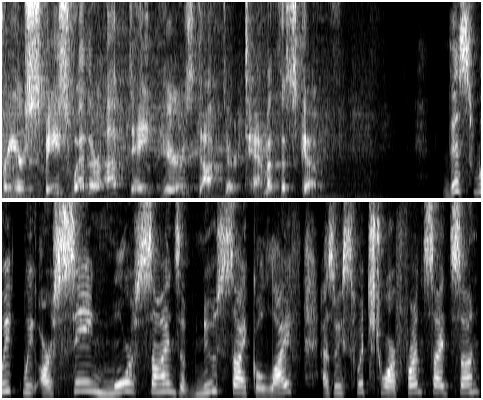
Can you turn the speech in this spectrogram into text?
For your space weather update, here's Dr. Tamitha Skov. This week, we are seeing more signs of new cycle life. As we switch to our front side sun,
